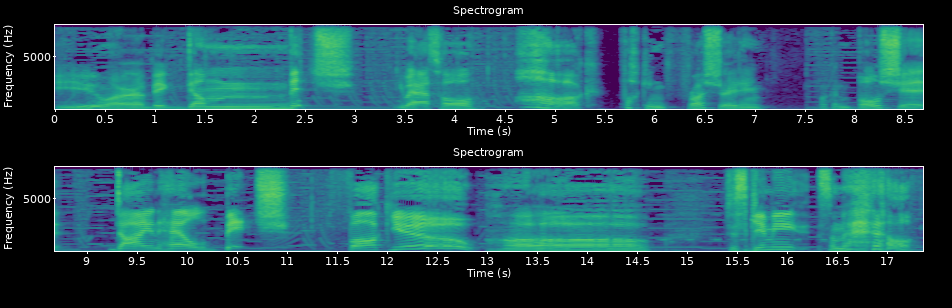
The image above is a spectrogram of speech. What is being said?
You are a big dumb bitch. You asshole. Fuck. Fucking frustrating. Fucking bullshit. Die in hell, bitch. Fuck you! Oh. Just give me some health.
